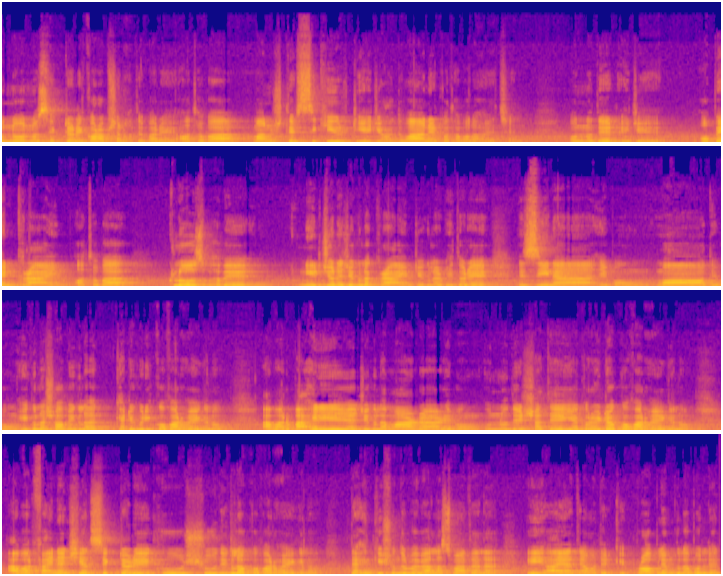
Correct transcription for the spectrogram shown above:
অন্য অন্য সেক্টরে করাপশন হতে পারে, অথবা মানুষদের সিকিউরিটি এই যে অদওয়ানের কথা বলা হয়েছে, অন্যদের এই যে ওপেন ক্রাইম অথবা ক্লোজভাবে নির্জনে যেগুলো ক্রাইম যেগুলোর ভিতরে জিনা এবং মদ এবং এগুলো সব এগুলো ক্যাটেগরি কভার হয়ে গেল। আবার বাইরে যেগুলো মার্ডার এবং অন্যদের সাথে ইয়া করা, এটাও কভার হয়ে গেল। আবার ফাইন্যান্সিয়াল সেক্টরে ঘুষ, সুদ এগুলো কভার হয়ে গেল। দেখেন কি সুন্দরভাবে আল্লাহ সুমাতালা এই আয়াতে আমাদেরকে প্রবলেমগুলো বললেন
